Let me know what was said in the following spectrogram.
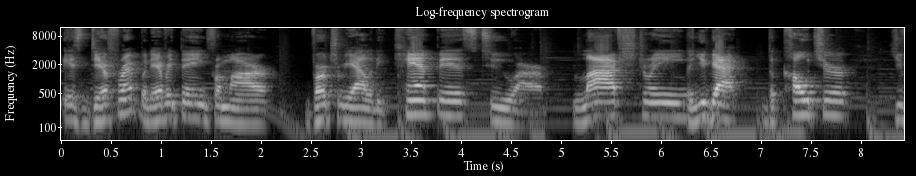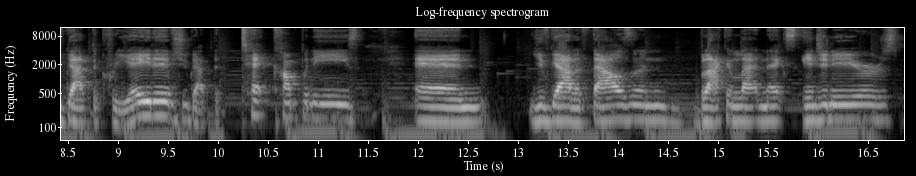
it's different, but everything from our virtual reality campus to our live stream, you got the culture, You've got the creatives, you've got the tech companies, and you've got a thousand Black and Latinx engineers,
